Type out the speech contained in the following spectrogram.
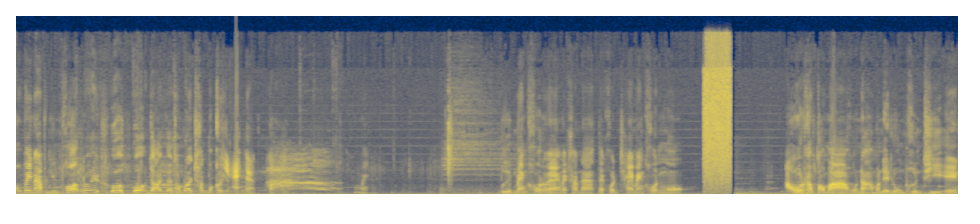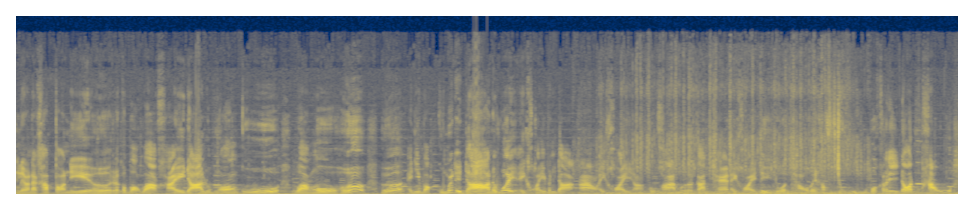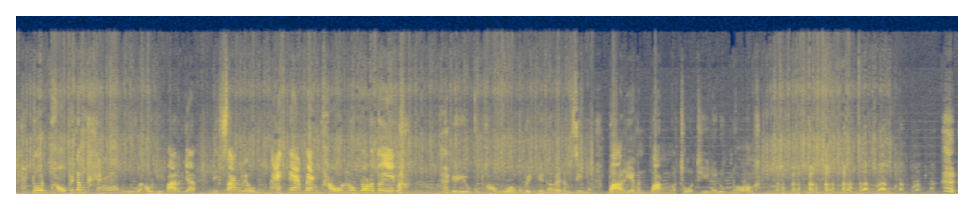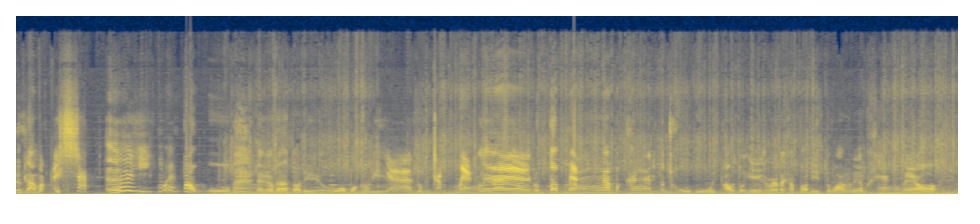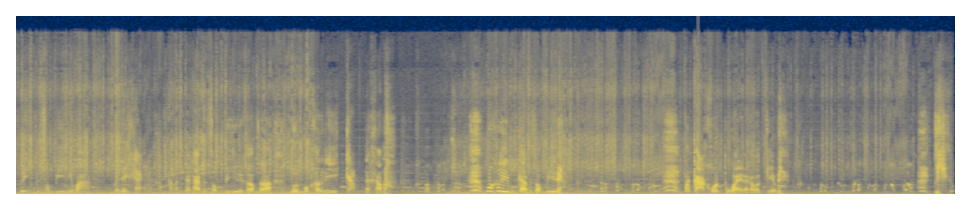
คงไม่น่าเป็นยิมพ่อเลยเออเออย่าอย่าทำร้ายฉันบล็อกคลี่แอบตายแม่งปืนแม่งโคตรแรงนะครับนะ แต่คนใช้แม่งโคตรโง่ เอาละครับต่อมาหัวหน้ามันได้ลงพื้นที่เองแล้วนะครับ ตอนนี้เออแล้วก็บอกว่าใครด่าลูกน้องกูว่าโง่เฮ้อเออไอ้นี่บอกกูไม่ได้ด่านะเว้ยไอ้ข่อยมันด่าอ้าวไอ้ข่อยอะกูฆ่ามึงละกันแทนไอ้ข่อยนี่โดนเผาไปครับโอ้โหบอกรี่โดนเผาโดนเผาเป็นน้ำแข็งโอ้เอาดิบาร์เรียรีบสร้างเร็วไอ้แห่แบ่งเผาลูกน้องตัวเองแล้ว ไอ้เดียวกูเผาหัวกูไม่เห็นอะไรทั้งสิ้นอะบาเรียมันบังอะโทษทีนะลูกน้องลูกน้องบอกไอ้สัตว์เอ้ยแม่งเผากูนะครับนะตอนนี้โอ้บอกเรียลุมกัดแม่งเลยลุมตบแม่งบักข้างมันโอ้โหเผาตัวเองแล้วนะครับ ตอนนี้ตัวเริ่มแข็งแล้วเฮ้ยเป็นซอมบี้นี่หว่าไม่ได้แข็งนะครับกำลังจะกลายเป็นซอมบี้นะครับนะโดนบอกครีกัดนะครับบอกครีมันกลายเป็นซอมบี้เนี่ยตะกาโคตรป่วยนะครับเกมนี้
